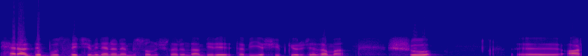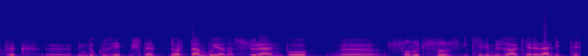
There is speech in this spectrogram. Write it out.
herhalde bu seçimin en önemli sonuçlarından biri tabii yaşayıp göreceğiz ama şu e, artık e, 1974'ten bu yana süren bu e, sonuçsuz ikili müzakereler bitti.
